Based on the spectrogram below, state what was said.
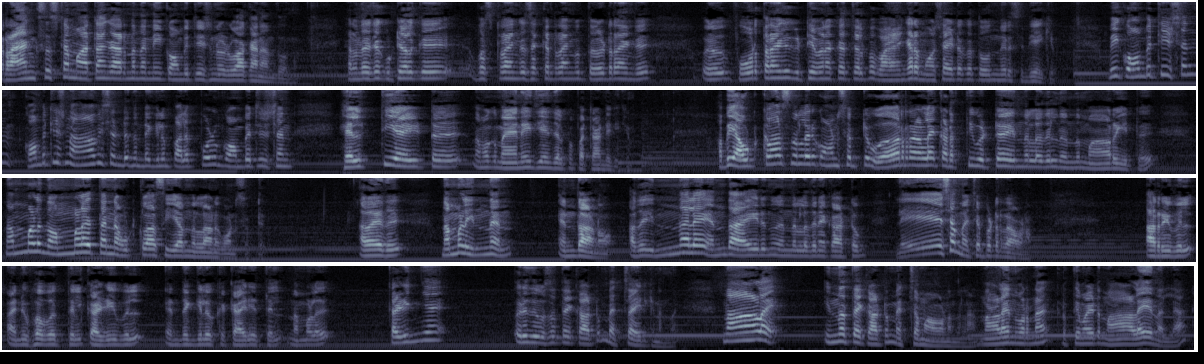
റാങ്ക് സിസ്റ്റം മാറ്റാൻ കാരണം തന്നെ ഈ കോമ്പറ്റീഷൻ ഒഴിവാക്കാനാണെന്ന് തോന്നുന്നു. കാരണം എന്താ വെച്ചാൽ കുട്ടികൾക്ക് first rank second rank third rank ഒരു ഫോർത്ത് റാങ്ക് കിട്ടിയവനൊക്കെ ചിലപ്പോൾ ഭയങ്കര മോശമായിട്ടൊക്കെ തോന്നുന്നൊരു സ്ഥിതിയായിരിക്കും. ഈ കോമ്പറ്റീഷൻ കോമ്പറ്റീഷൻ ആവശ്യമുണ്ടെന്നുണ്ടെങ്കിലും പലപ്പോഴും കോമ്പറ്റീഷൻ ഹെൽത്തി ആയിട്ട് നമുക്ക് മാനേജ് ചെയ്യാൻ ചിലപ്പോൾ പറ്റാണ്ടിരിക്കും. അപ്പോൾ ഈ ഔട്ട് ക്ലാസ് എന്നുള്ളൊരു കോൺസെപ്റ്റ് വേറൊരാളെ കടത്തി വിട്ടുക എന്നുള്ളതിൽ നിന്ന് മാറിയിട്ട് നമ്മൾ നമ്മളെ തന്നെ ഔട്ട് ക്ലാസ് ചെയ്യാം എന്നുള്ളതാണ് കോൺസെപ്റ്റ് അതായത് നമ്മൾ ഇന്ന് എന്താണോ അത് ഇന്നലെ എന്തായിരുന്നു എന്നുള്ളതിനെക്കാട്ടും ലേശം മെച്ചപ്പെട്ടിട്ടാവണം അറിവിൽ അനുഭവത്തിൽ കഴിവിൽ എന്തെങ്കിലുമൊക്കെ കാര്യത്തിൽ നമ്മൾ കഴിഞ്ഞ ഒരു ദിവസത്തെക്കാട്ടും മെച്ചമായിരിക്കണമെന്ന്. നാളെ ഇന്നത്തെക്കാട്ടും മെച്ചമാവണം എന്നുള്ളതാണ് നാളെ എന്ന് പറഞ്ഞാൽ കൃത്യമായിട്ട് നാളെ എന്നല്ല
